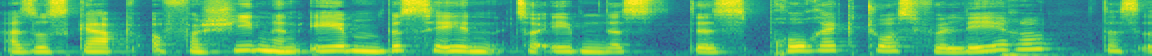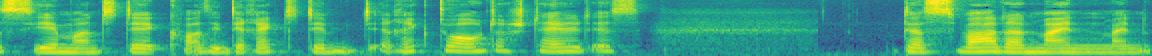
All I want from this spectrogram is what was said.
Also es gab auf verschiedenen Ebenen bis hin zur Ebene des, des Prorektors für Lehre. Das ist jemand, der quasi direkt dem Direktor unterstellt ist. Das war dann mein, mein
